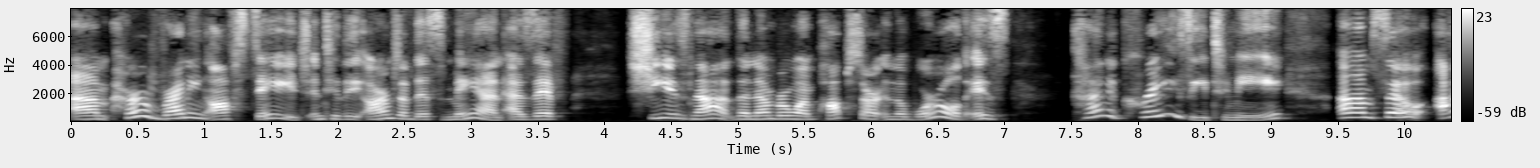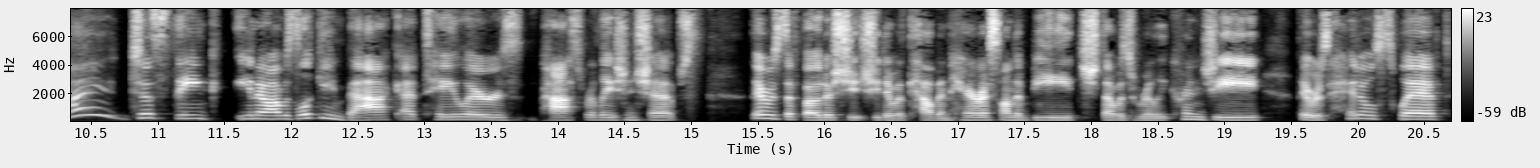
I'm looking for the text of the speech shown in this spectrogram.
Um, her running off stage into the arms of this man as if she is not the number one pop star in the world is kind of crazy to me. Um, so I just think, you know, I was looking back at Taylor's past relationships. There was the photo shoot she did with Calvin Harris on the beach. That was really cringy. There was Hiddle Swift.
